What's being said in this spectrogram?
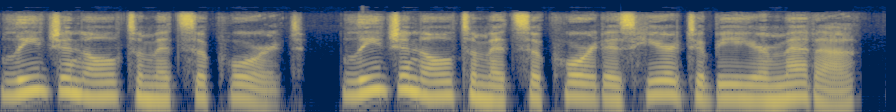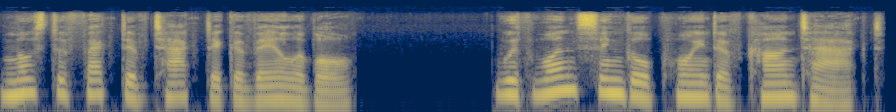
Legion Ultimate Support. Legion Ultimate Support is here to be your meta, most effective tactic available. With one single point of contact,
